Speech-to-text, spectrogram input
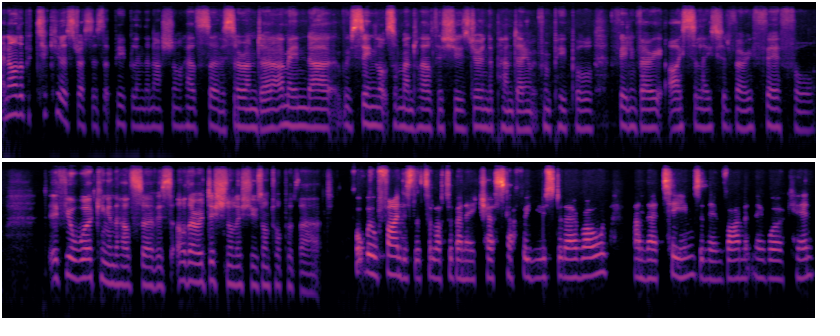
And are there particular stresses that people in the National Health Service are under? I mean, uh, we've seen lots of mental health issues during the pandemic from people feeling very isolated, very fearful. If you're working in the health service, are there additional issues on top of that? What we'll find is that a lot of NHS staff are used to their role and their teams and the environment they work in.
